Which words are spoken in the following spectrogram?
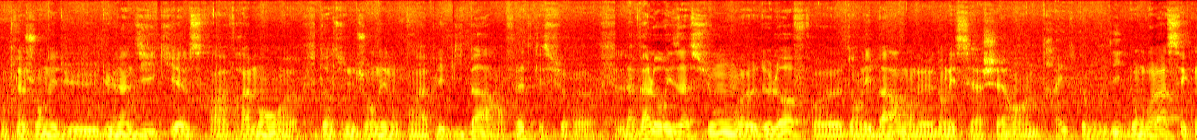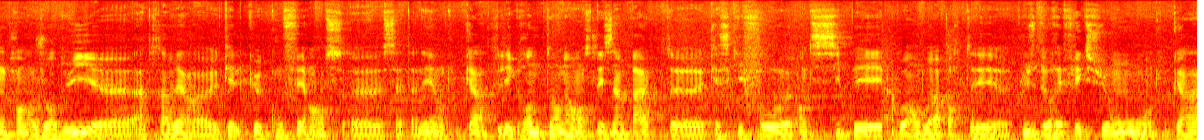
Donc la journée du, lundi qui elle sera vraiment dans une journée donc on a appelé bibar en fait qui est sur la valorisation de l'offre dans les bars, dans, les, dans les CHR en trade comme on dit. Donc voilà c'est comprendre aujourd'hui, euh, à travers euh, quelques conférences euh, cette année en tout cas, les grandes tendances, les impacts, qu'est-ce qu'il faut anticiper, on doit apporter plus de réflexion ou en tout cas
